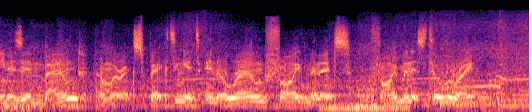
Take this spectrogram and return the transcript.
Rain is inbound, and we're expecting it in around five minutes. Five minutes till the rain.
